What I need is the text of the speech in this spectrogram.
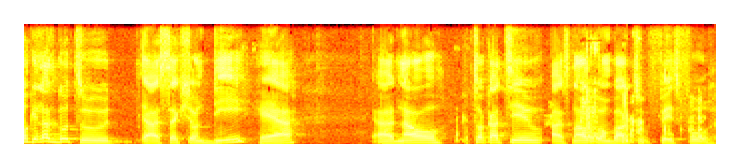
Okay, let's go to uh, section D here. Uh, now, talkative has now gone back to faithful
